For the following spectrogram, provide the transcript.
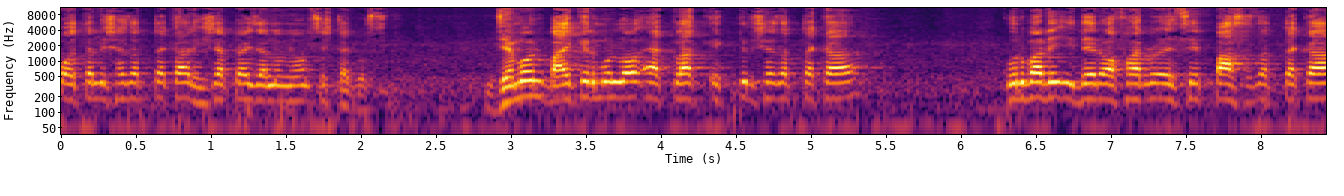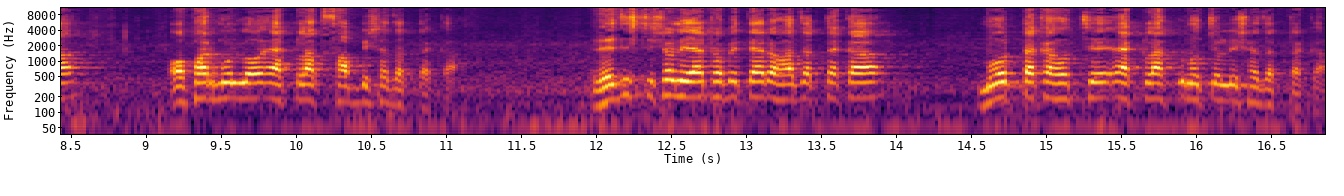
পঁয়তাল্লিশ হাজার টাকার হিসাবটাই জানানোর চেষ্টা করছি। যেমন বাইকের মূল্য এক লাখ একত্রিশ হাজার টাকা, কুরবানি ঈদের অফার রয়েছে পাঁচ হাজার টাকা, অফার মূল্য এক লাখ ছাব্বিশ হাজার টাকা। রেজিস্ট্রেশন অ্যাড হবে তেরো হাজার টাকা, মোট টাকা হচ্ছে এক লাখ উনচল্লিশ হাজার টাকা।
